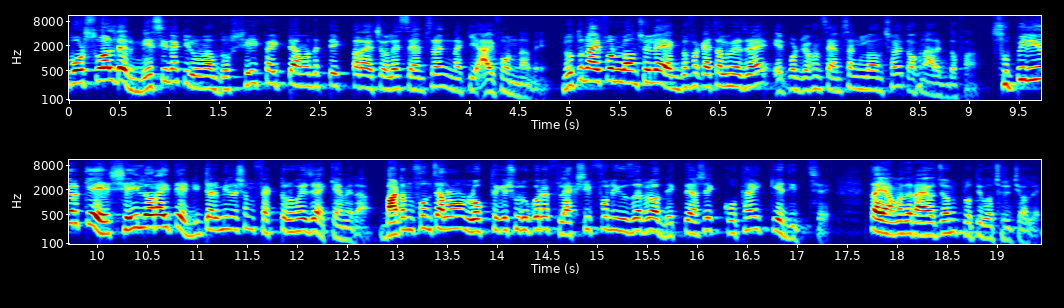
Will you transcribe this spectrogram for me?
Sports ওয়ার্ল্ডের Messi নাকি Ronaldo, সেই ফাইটটা আমাদের টেক পাড়ায় চলে স্যামসাং নাকি আইফোন নামে। নতুন আইফোন লঞ্চ হলে এক দফা ক্যাচাল হয়ে যায়, এরপর যখন স্যামসাং লঞ্চ হয় তখন আরেক দফা। সুপিরিয়রকে সেই লড়াইতে ডিটারমিনেশন ফ্যাক্টর হয়ে যায় ক্যামেরা। বাটন ফোন চালানোর লোক থেকে শুরু করে ফ্ল্যাগশিপ ফোন ইউজাররাও দেখতে আসে কোথায় কে জিতছে। তাই আমাদের আয়োজন প্রতি বছরই চলে।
